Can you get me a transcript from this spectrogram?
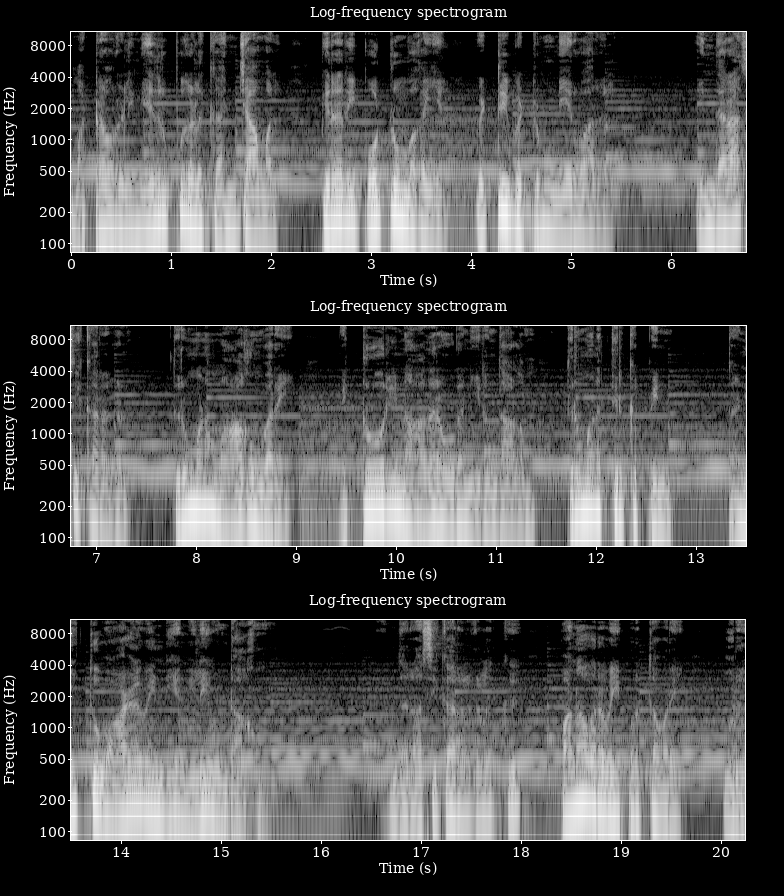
மற்றவர்களின் எதிர்ப்புகளுக்கு அஞ்சாமல் பிறரை போற்றும் வகையில் வெற்றி பெற்று முன்னேறுவார்கள். இந்த ராசிக்காரர்கள் திருமணம் ஆகும் வரை பெற்றோரின் ஆதரவுடன் இருந்தாலும் திருமணத்திற்கு பின் தனித்து வாழ வேண்டிய நிலை உண்டாகும். இந்த ராசிக்காரர்களுக்கு பணவரவை பொறுத்தவரை ஒரு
